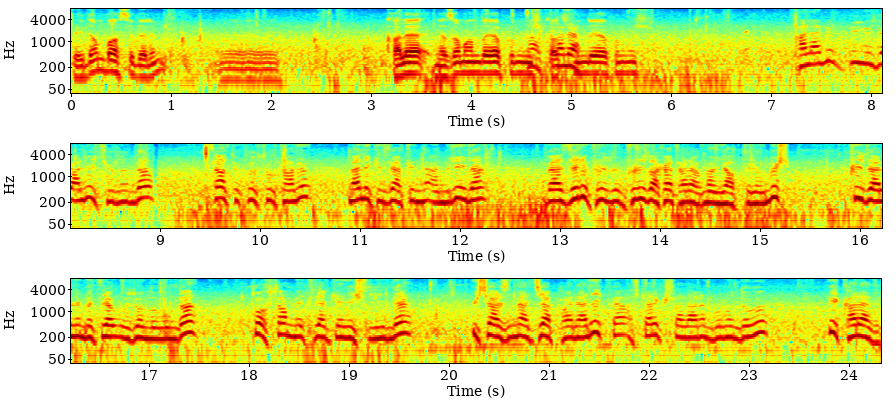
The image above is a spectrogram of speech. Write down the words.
Şeyden bahsedelim. Ee, kale ne zamanda yapılmış, Ha, kaç kale. günde yapılmış? Kalemiz 1153 yılında Selçuklu Sultanı Melik İzzettin'in emriyle Veziri Firuz, tarafından yaptırılmış. 250 metre uzunluğunda, 90 metre genişliğinde, içerisinde cephanelik ve askeri kışlaların bulunduğu bir kaledir.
